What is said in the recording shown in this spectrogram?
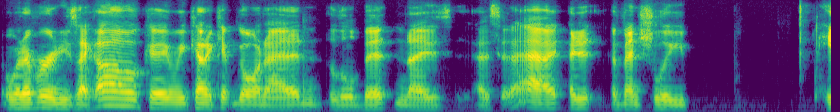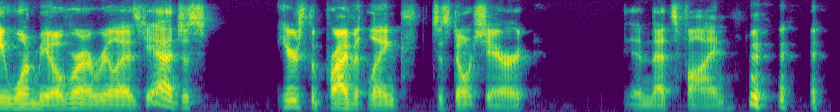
whatever. And he's like, oh, okay. And we kind of kept going at it a little bit. And I, I said, ah, I eventually he won me over. And I realized, yeah, just here's the private link. Just don't share it. And that's fine.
